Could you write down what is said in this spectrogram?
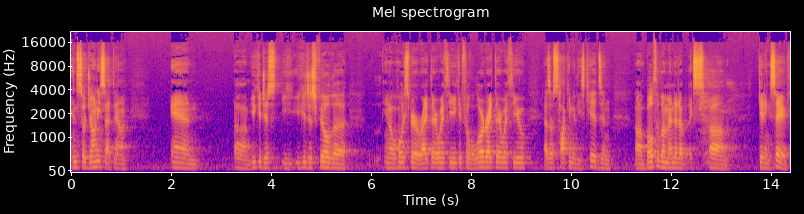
And so Johnny sat down, and um, you could just you, you, could just feel the you know the Holy Spirit right there with you. You could feel the Lord right there with you as I was talking to these kids, and um, both of them ended up ex- um, getting saved.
